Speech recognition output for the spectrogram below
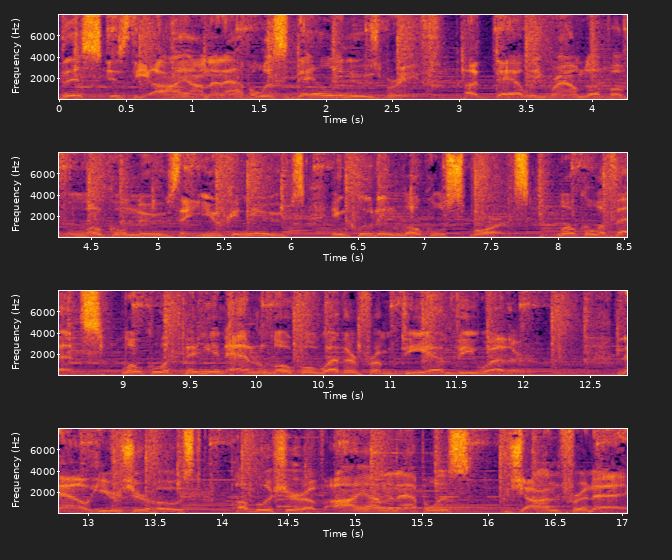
This is the Eye on Annapolis Daily News Brief, a daily roundup of local news that you can use, including local sports, local events, local opinion, and local weather from DMV Weather. Now, here's your host, publisher of Eye on Annapolis, John Frenaye.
